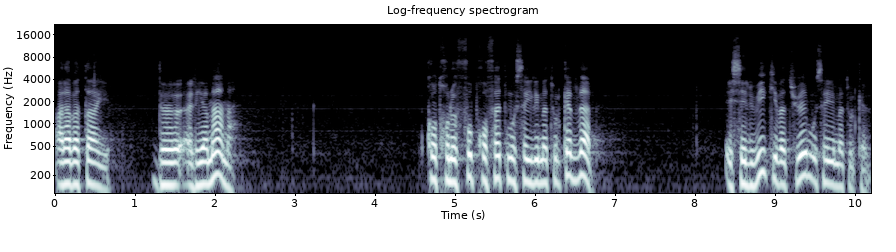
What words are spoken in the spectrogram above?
à la bataille de Al-Yamama contre le faux prophète Moussaïlimatul Kadhab. Et c'est lui qui va tuer Moussaïlimatul Kadhab.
